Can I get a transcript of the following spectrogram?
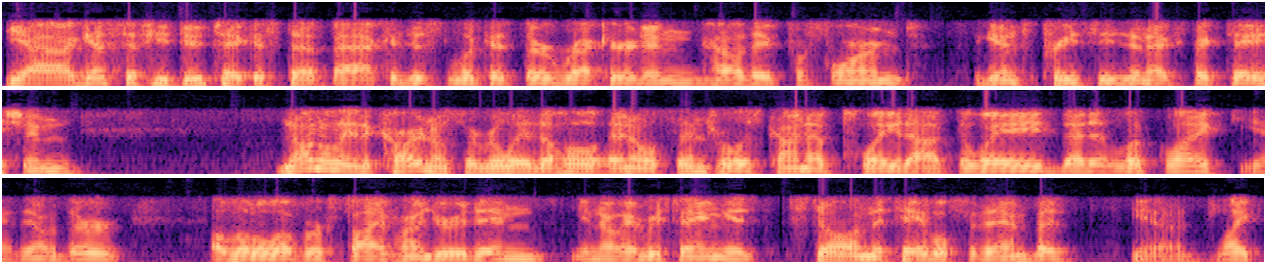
Yeah, I guess if you do take a step back and just look at their record and how they performed against preseason expectation, not only the Cardinals, but really the whole NL Central has kind of played out the way that it looked like. You know, they're a little over 500, and you know everything is still on the table for them. But you know, like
